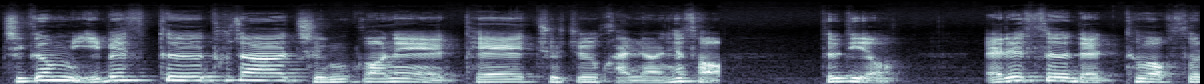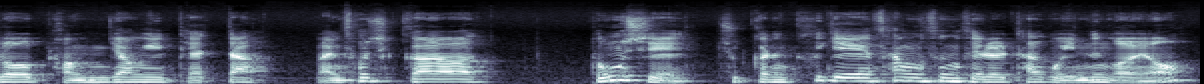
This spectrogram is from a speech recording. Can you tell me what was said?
지금 이베스트 투자증권의 대주주 관련해서 드디어 LS 네트워크스로 변경이 됐다라는 소식과 동시에 주가는 크게 상승세를 타고 있는 거예요.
